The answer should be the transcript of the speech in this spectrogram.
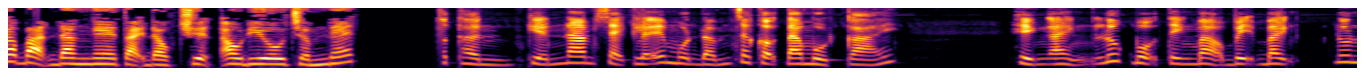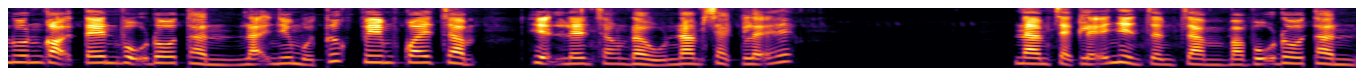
Các bạn đang nghe tại đọc truyện audio.net Thần khiến Nam Sạch Lễ muốn đấm cho cậu ta một cái. Hình ảnh lúc bộ tình bảo bị bệnh luôn luôn gọi tên Vũ Đô Thần lại như một thước phim quay chậm hiện lên trong đầu Nam Sạch Lễ. Nam Trạch Lễ nhìn chằm chằm vào Vũ Đô Thần,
